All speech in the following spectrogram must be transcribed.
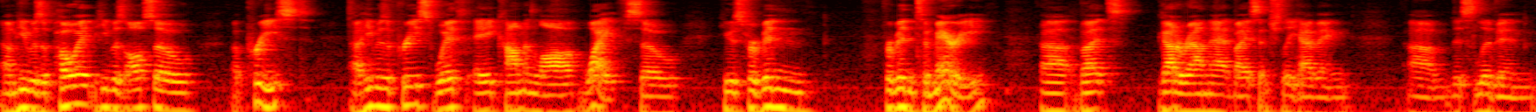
um, he was a poet. He was also a priest. Uh, he was a priest with a common law wife, so he was forbidden forbidden to marry, uh, but got around that by essentially having um, this live-in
